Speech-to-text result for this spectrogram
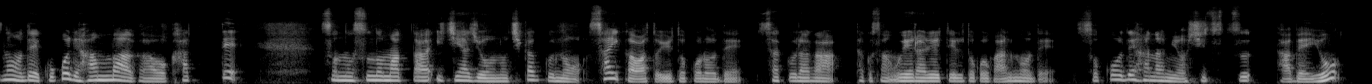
なので、ここでハンバーガーを買って、その須の又一夜城の近くの西川というところで桜がたくさん植えられているところがあるので、そこで花見をしつつ食べよう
